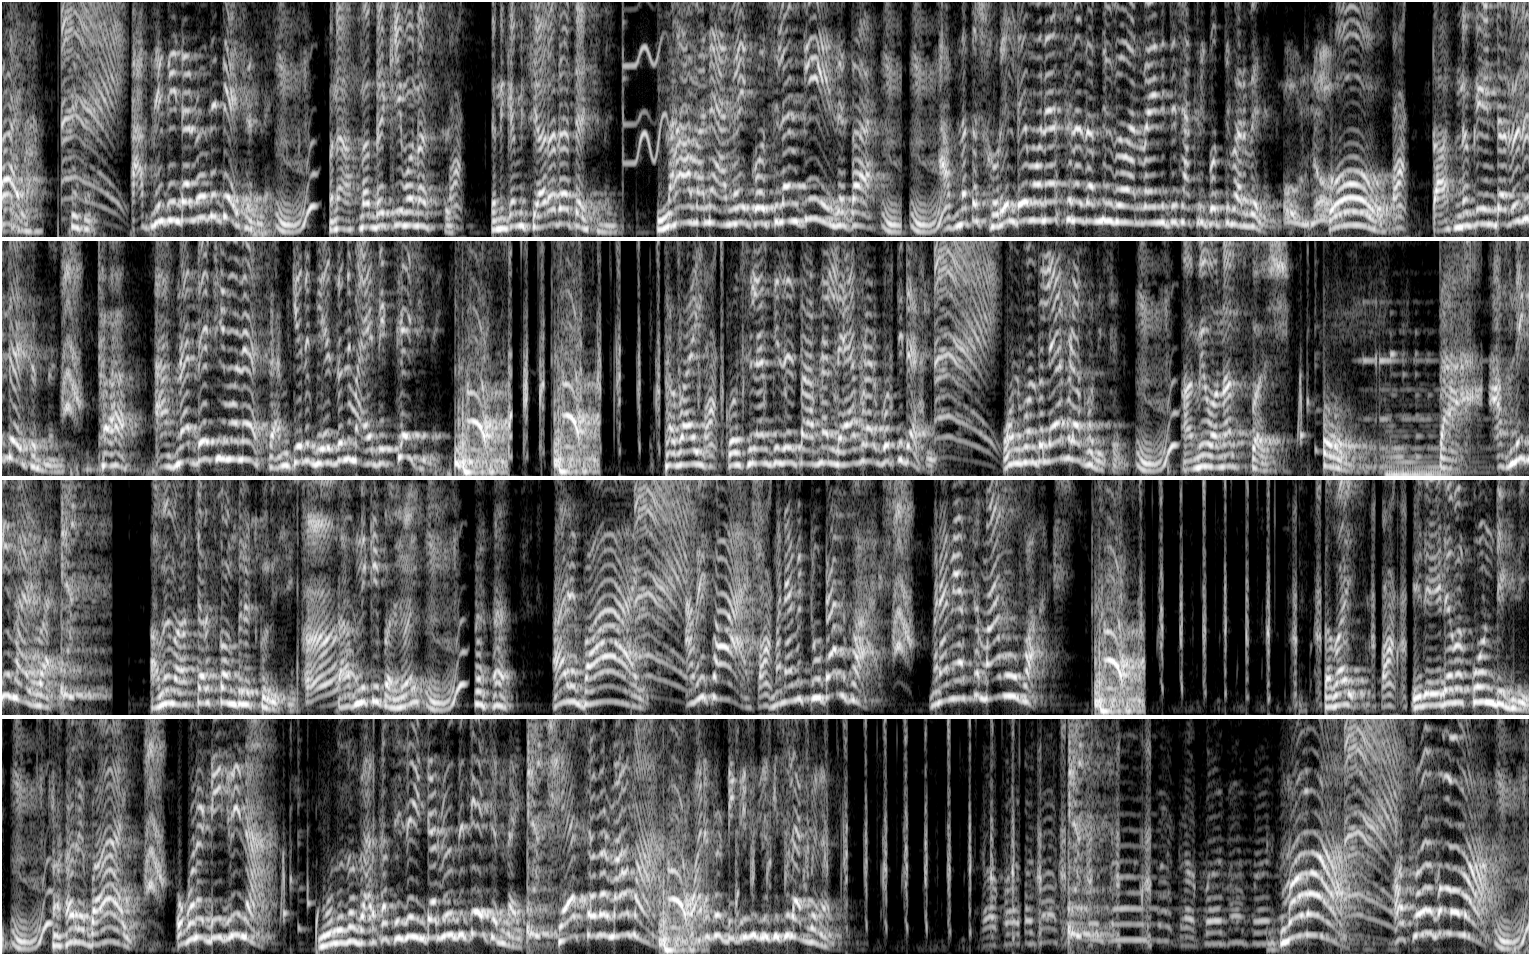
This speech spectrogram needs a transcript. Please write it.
ভাই আপনি কি ইন্টারভিউ দিতে আইছেন না? মানে আপনার দেখে কি মনে হচ্ছে? এদিকে আমি চেয়ারে দেওয়া চাইছি না না মানে আমি করছিলাম কি যে তা আপনার তো শরীর দিয়ে মনে আসছে না যে আপনি বিমান বাহিনীতে চাকরি করতে পারবেন। ও তা আপনি কি ইন্টারভিউ দিতে আইছেন না আপনার দেখি মনে আসছে আমি কি ওই বিয়ের জন্য মায়ে দেখতে আইছি না তা ভাই করছিলাম কি যে তা আপনার লেখাপড়ার গতিটা কি? কোন পর্যন্ত লেখাপড়া করেছেন? আমি অনার্স পাস। ও তা আপনি কি ফার্স্ট ভাই আমি মাস্টার্স কমপ্লিট করেছি। তা আপনি কি পাস ভাই আরে ভাই আমি ফার্স্ট মানে আমি টোটাল ফার্স্ট মানে আমি আসছে মামু ফার্স্ট তা ভাই এটা এটা আমার কোন ডিগ্রি আরে ভাই ওখানে ডিগ্রি না। মূলত যার কাছে যে ইন্টারভিউ দিতে আইছেন নাই সে আসছে আমার মামা। আমার একটু ডিগ্রি ফিগ্রি কিছু লাগবে না। মামা আসসালামাইকুম মামা।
